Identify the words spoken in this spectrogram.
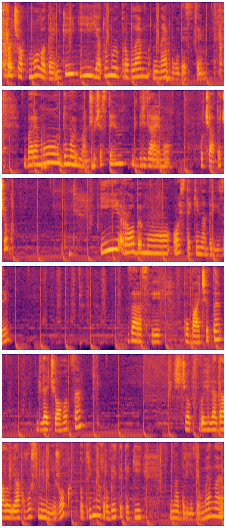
Кабачок молоденький, і я думаю, проблем не буде з цим. Беремо, думаю, меншу частину, відрізаємо початочок і робимо ось такі надрізи. Зараз ви побачите, для чого це. Щоб виглядало як восьминіжок, потрібно зробити такі надрізи. У мене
